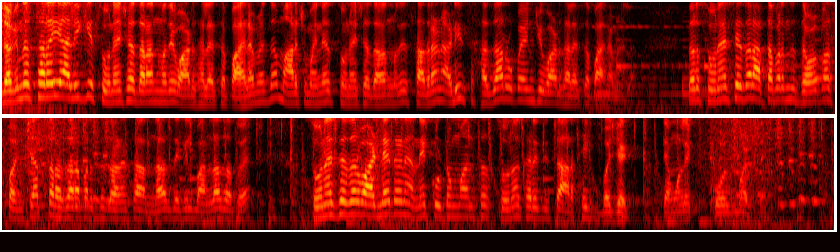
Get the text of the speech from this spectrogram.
लग्नसराई आली की सोन्याच्या दरांमध्ये वाढ झाल्याचं पाहायला मिळतं. मार्च महिन्यात सोन्याच्या दरांमध्ये साधारण अडीच हजार रुपयांची वाढ झाल्याचं पाहायला मिळालं. तर सोन्याचे दर आतापर्यंत जवळपास पंच्याहत्तर हजारापर्यंत जाण्याचा अंदाज देखील बांधला जातोय. सोन्याचे दर वाढले आणि अनेक कुटुंबांचं सोनं खरेदीचं आर्थिक बजेट त्यामुळे कोलमडतंय.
